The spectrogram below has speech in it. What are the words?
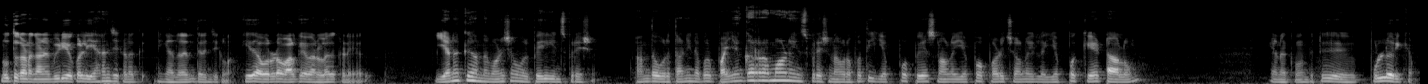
நூற்றுக்கணக்கான வீடியோக்கள் இறஞ்சி கிடக்கு. நீங்கள் அதிலேருந்து தெரிஞ்சுக்கலாம். இது அவரோட வாழ்க்கை வரலாறு கிடையாது. எனக்கு அந்த மனுஷன் ஒரு பெரிய இன்ஸ்பிரேஷன் அந்த ஒரு தனிநபர் பயங்கரமான இன்ஸ்பிரேஷன் அவரை பற்றி எப்போ பேசினாலும் எப்போ படித்தாலும் இல்லை எப்போ கேட்டாலும் எனக்கு வந்துட்டு புல்லரிக்கும்.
